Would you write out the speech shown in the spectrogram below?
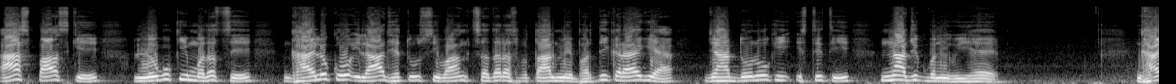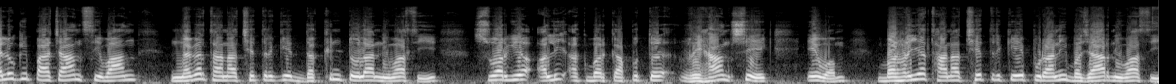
आसपास के लोगों की मदद से घायलों को इलाज हेतु सिवान सदर अस्पताल में भर्ती कराया गया। जहाँ दोनों की स्थिति नाजुक बनी हुई है। घायलों की पहचान सिवान नगर थाना क्षेत्र के दक्षिण टोला निवासी स्वर्गीय अली अकबर का पुत्र रेहान शेख एवं बढ़िया थाना क्षेत्र के पुरानी बाज़ार निवासी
